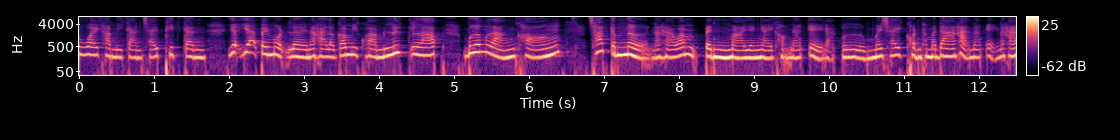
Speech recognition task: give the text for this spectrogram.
ด้วยค่ะมีการใช้พิษกันเยอะแยะไปหมดเลยนะคะ แล้วก็มีความลึกลับเบื้องหลังของชาติกำเนิดนะคะ ว่าเป็นมายังไงของนางเอกอะ่ะเออไม่ใช่คนธรรมดาค่ะนางเอกนะคะ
